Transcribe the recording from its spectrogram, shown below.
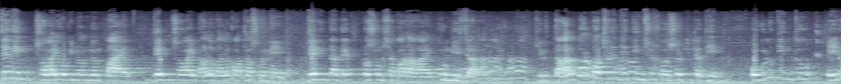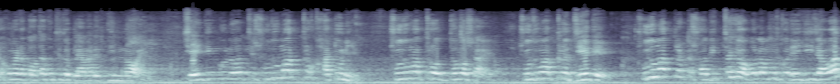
যেদিন সবাই অভিনন্দন পায়, যেদিন সবাই ভালো ভালো কথা শোনে, যেদিন তাদের প্রশংসা করা হয়, কুর্নিশ জানানো হয়। কিন্তু তারপর বছরের যে তিনশো চৌষট্টিটা দিন, ওগুলো কিন্তু এইরকম একটা তথাকথিত গ্ল্যামারের দিন নয়। সেই দিনগুলো হচ্ছে শুধুমাত্র খাটুনির শুধুমাত্র অধ্যবসায়, শুধুমাত্র জেদে, শুধুমাত্র একটা সদিচ্ছাকে অবলম্বন করে এগিয়ে যাওয়ার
